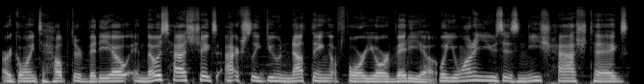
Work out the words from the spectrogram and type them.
are going to help their video and those hashtags actually do nothing for your video. What you want to use is niche hashtags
